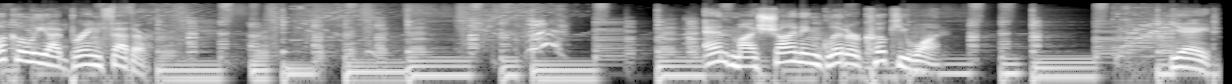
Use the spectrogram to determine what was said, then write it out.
Luckily I bring feather. And my shining glitter cookie one. Yade.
